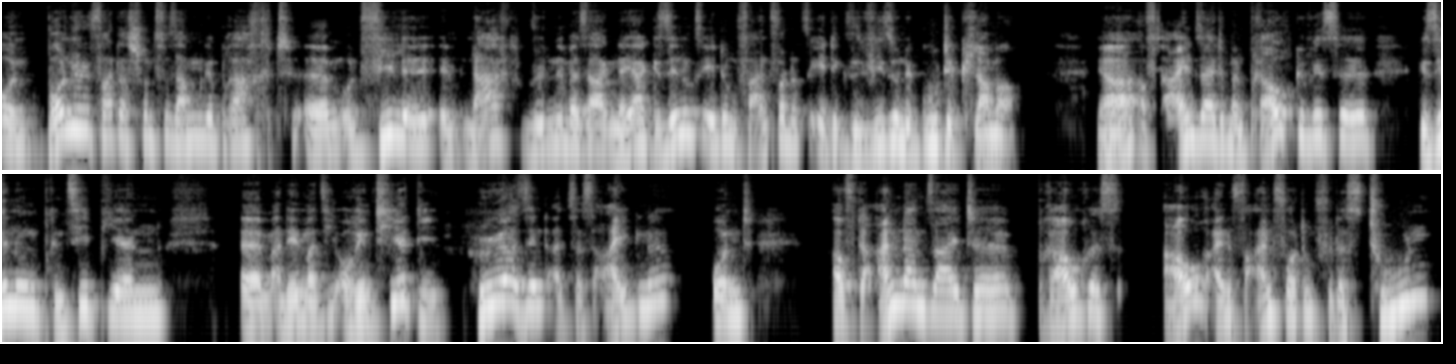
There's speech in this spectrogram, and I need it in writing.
und Bonhoeffer hat das schon zusammengebracht ähm, und viele nach würden immer sagen, naja, Gesinnungsethik und Verantwortungsethik sind wie so eine gute Klammer. Ja, mhm. auf der einen Seite, man braucht gewisse Gesinnungen, Prinzipien, ähm, an denen man sich orientiert, die höher sind als das eigene. Und auf der anderen Seite braucht es auch eine Verantwortung für das Tun,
